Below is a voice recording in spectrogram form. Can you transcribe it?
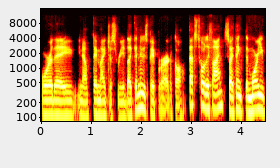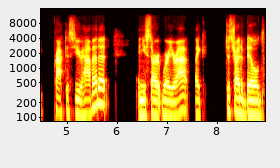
or they, you know, they might just read like a newspaper article. That's totally fine. So I think the more you practice you have at it and you start where you're at, like just try to build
